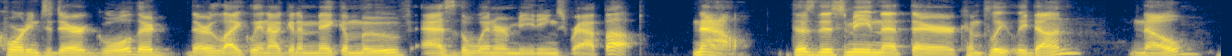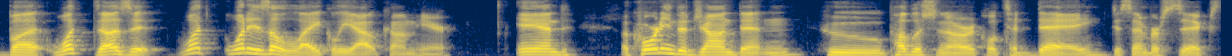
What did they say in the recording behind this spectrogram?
according to Derrick Goold, they're they're likely not going to make a move as the winter meetings wrap up. Now, does this mean that they're completely done? No, but what does it what what is a likely outcome here? And according to John Denton, who published an article today, December 6th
